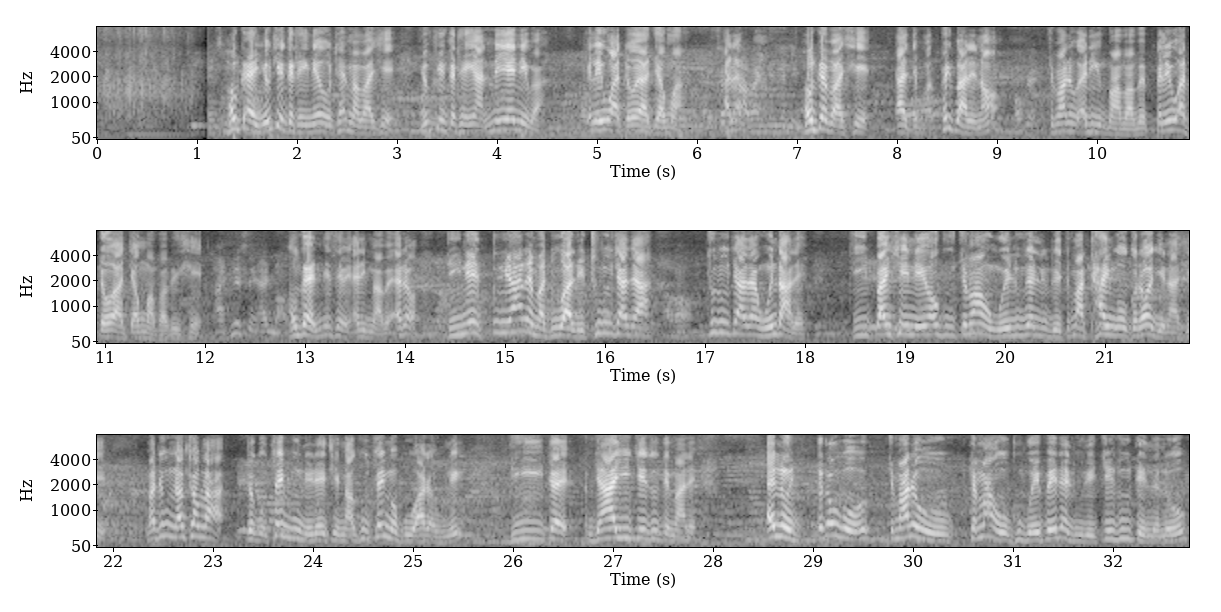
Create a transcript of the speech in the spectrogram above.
ဟုတ်ကဲ့ရုပ်ရှင်ကထိန်ထဲကိုထည့်မှာပါရှင်ရုပ်ရှင်ကထိန်က2ရက်နေပါကလေးဝတော့ရအကြောင်းပါအဲ့ဒါပိုင်းနည်းနည်းဟုတ်ကဲ့ပါရှင်အဲကျွန်မဖိတ်ပါတယ်နော်ဟုတ်ကဲ့ကျမတို့အဲ့ဒီမှာပါပဲကလေးဝတော့ရအကြောင်းပါပါပဲရှင်အဲ့နှစ်စင်အဲ့မှာဟုတ်ကဲ့နေ့စဉ်အဲ့ဒီမှာပဲအဲ့တော့ဒီနေ့သူများတယ်မှာတူကလေထူးထူးခြားခြားထူးထူးခြားခြားဝင်းတာတယ်ဒီပိုင်ရှင်တွေရောအခုကျမကိုငွေလူတဲ့လူတွေကျမထိုင်ကိုကြော့ကျင်တာရှင်မတူနောက်6လတော့ကိုစိတ်ပူနေတဲ့အချိန်မှာအခုစိတ်မပူရတော့ဘူးလေဒီအတွက်အများကြီးကျေးဇူးတင်ပါတယ် အဲ့လိုတတို့ကိုကျမတို့ကျမကိုအခုဝေပေးတဲ့လူတွေကျေးဇူးတင်တယ်လို့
